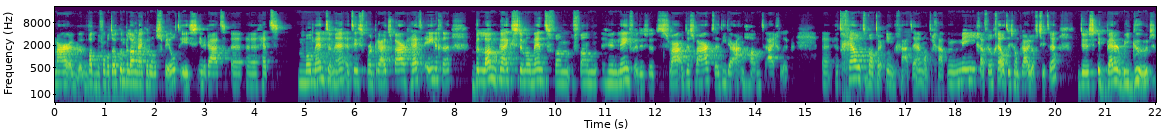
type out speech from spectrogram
maar wat bijvoorbeeld ook een belangrijke rol speelt, is inderdaad het momentum. Hè? Het is voor het bruidspaar het enige belangrijkste moment van, van hun leven. Dus het zwaar, de zwaarte die daaraan hangt eigenlijk. Uh, het geld wat erin gaat. Hè? Want er gaat mega veel geld in zo'n bruiloft zitten. Dus it better be good.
